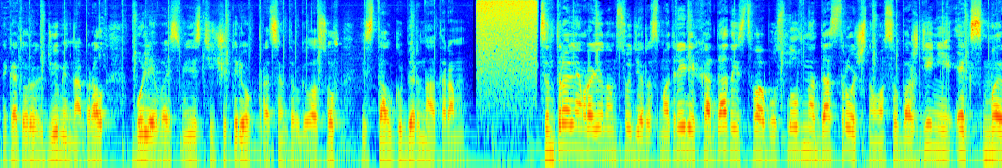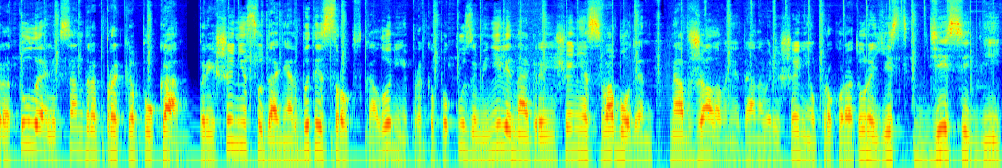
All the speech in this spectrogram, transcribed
на которых Дюмин набрал более 84% голосов и стал губернатором. В Центральном районном суде рассмотрели ходатайство об условно-досрочном освобождении экс-мэра Тулы Александра Прокопука. По решению суда неотбытый срок в колонии Прокопуку заменили на ограничение свободы. На обжалование данного решения у прокуратуры есть 10 дней.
